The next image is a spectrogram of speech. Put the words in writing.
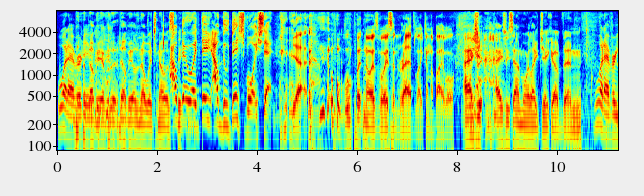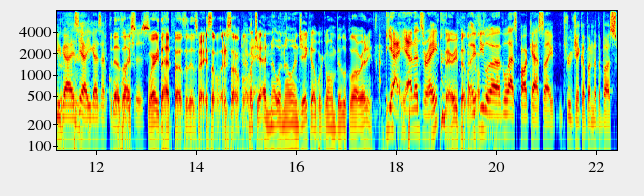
Whatever, dude. they'll be able to. They'll be able to know which Noah's I'll speaking. do it. I'll do this voice then. yeah, we'll put Noah's voice in red, like in the Bible. I actually, Yeah. I actually sound more like Jacob than. Whatever, you guys. Yeah, you guys have It cool is voices. actually, wearing the headphones. It is very similar. So But yeah, Noah, Noah, and Jacob. We're going biblical already. Yeah, yeah, that's right. very biblical. If you uh, the last podcast, I threw Jacob under the bus.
